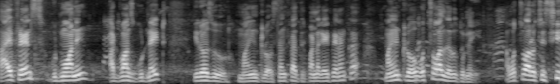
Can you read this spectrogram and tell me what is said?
Hi friends good morning advance good night ఈరోజు మా ఇంట్లో సంక్రాంతి పండగ అయిపోయాక మా ఇంట్లో ఉత్సవాలు జరుగుతున్నాయి. ఆ ఉత్సవాలు వచ్చేసి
